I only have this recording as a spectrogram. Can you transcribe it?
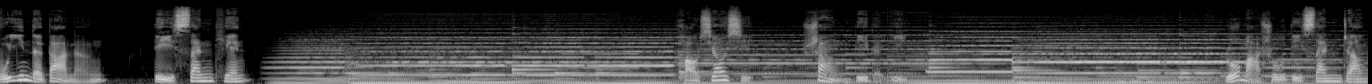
福音的大能，第三天，好消息，上帝的意。罗马书第三章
